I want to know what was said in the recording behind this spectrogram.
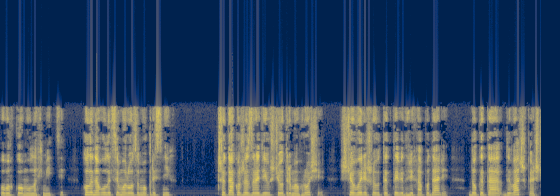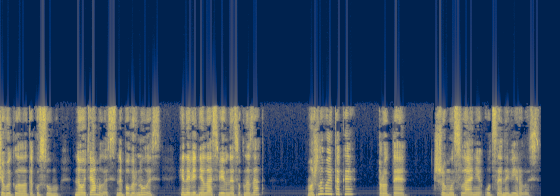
у вогкому лахмітті, коли на вулиці морози мокрий сніг? Чи так уже зрадів, що отримав гроші, що вирішив втекти від гріха подалі, доки та дивачка, що виклала таку суму, не отямилась, не повернулась і не відняла свій внесок назад? Можливо, і таке, проте чомусь Лані у це не вірилось.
